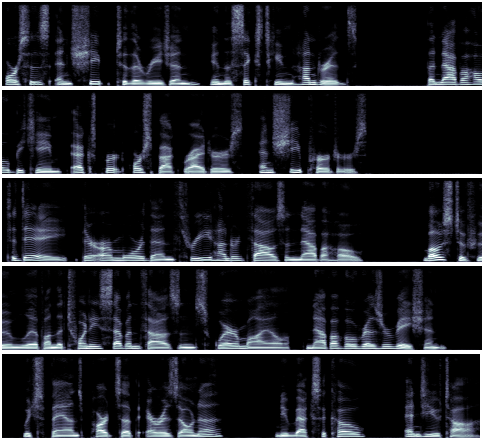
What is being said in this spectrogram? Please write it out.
horses and sheep to the region in the 1600s, the Navajo became expert horseback riders and sheep herders Today, there are more than 300,000 Navajo, most of whom live on the 27,000 square mile Navajo Reservation, which spans parts of Arizona, New Mexico, and Utah.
